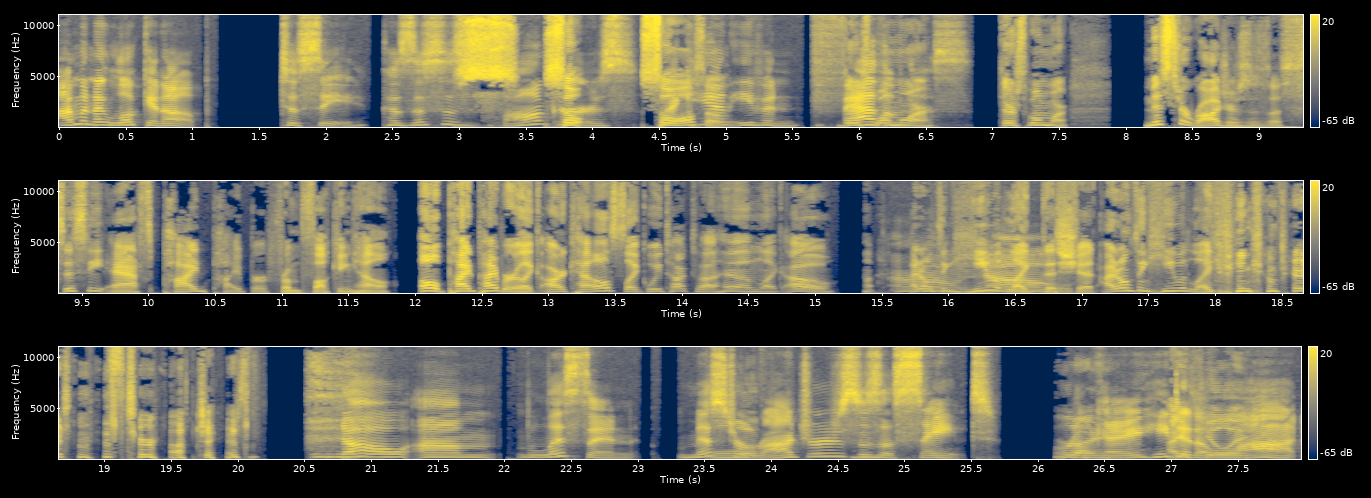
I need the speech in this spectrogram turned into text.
I'm going to look it up to see because this is bonkers. So, so I also, can't even fathom there's one more. This. There's one more. Mr. Rogers is a sissy ass Pied Piper from fucking hell. Oh, Pied Piper, like Arkell's, like we talked about him. Like, oh, oh I don't think oh, he no. would like this shit. I don't think he would like being compared to Mr. Rogers. No, um, listen, Mr. Well, Rogers is a saint. Right. Okay. He did a like, lot.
